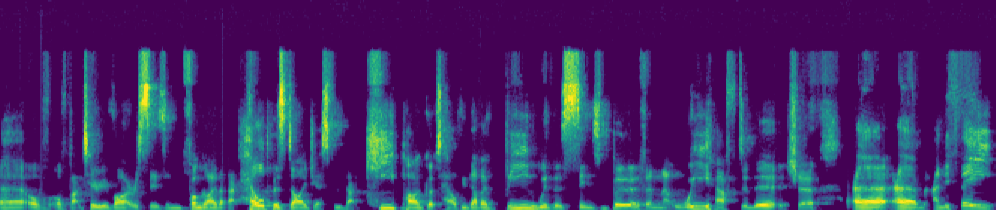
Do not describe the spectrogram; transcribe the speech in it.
uh, of, of bacteria viruses and fungi that help us digest food that keep our gut healthy that have been with us since birth and that we have to nurture. Uh, um, and if they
